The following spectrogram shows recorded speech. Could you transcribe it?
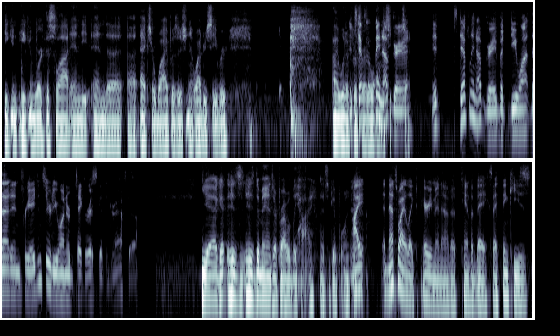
He can he can work the slot and the and the uh, X or Y position at wide receiver. I would have it's preferred a wide an upgrade. It's definitely an upgrade, but do you want that in free agency or do you want to take a risk at the draft though? Yeah, his his demands are probably high. That's a good point. I and that's why I liked Perriman out of Tampa Bay because I think he's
